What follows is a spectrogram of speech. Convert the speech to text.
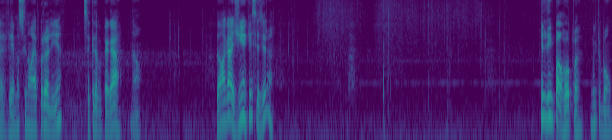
É, vemos que não é por ali. Isso aqui dá pra pegar? Não. Deu uma gadinha aqui, vocês viram? Limpa a roupa. Muito bom.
